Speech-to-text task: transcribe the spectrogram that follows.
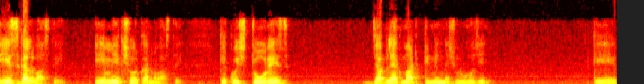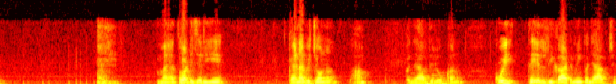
ਇਸ ਗੱਲ ਵਾਸਤੇ, ਇਹ ਮੇਕ ਸ਼ੋਰ ਕਰਨ ਵਾਸਤੇ ਕਿ ਕੋਈ ਸਟੋਰੇਜ ਜਾਂ ਬਲੈਕ ਮਾਰਕੀਟਿੰਗ ਨਾ ਸ਼ੁਰੂ ਹੋ ਜੇ। ਕਿ ਮੈਂ ਤੁਹਾਡੇ ਜਰੀਏ ਕਹਿਣਾ ਵੀ ਚਾਹੁੰਦਾ, ਆਮ ਪੰਜਾਬ ਦੇ ਲੋਕਾਂ ਨੂੰ, ਕੋਈ ਤੇਲ ਦੀ ਘਾਟ ਨਹੀਂ ਪੰਜਾਬ 'ਚ।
